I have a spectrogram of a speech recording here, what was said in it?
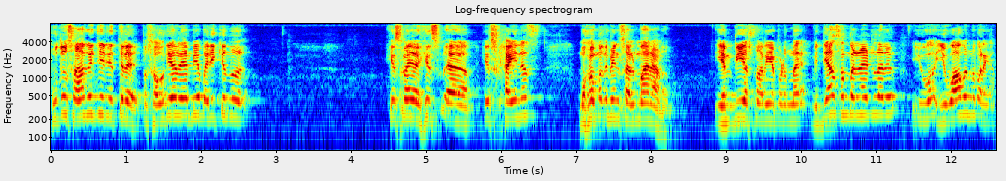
പുതു സാഹചര്യത്തിൽ ഇപ്പോൾ സൗദി അറേബ്യ ഭരിക്കുന്നത് his his his highness Muhammad bin സൽമാനാണ്. എം ബി എസ് എന്നറിയപ്പെടുന്ന വിദ്യാസമ്പന്നനായിട്ടുള്ളൊരു യുവ യുവാവെന്ന് പറയാം.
